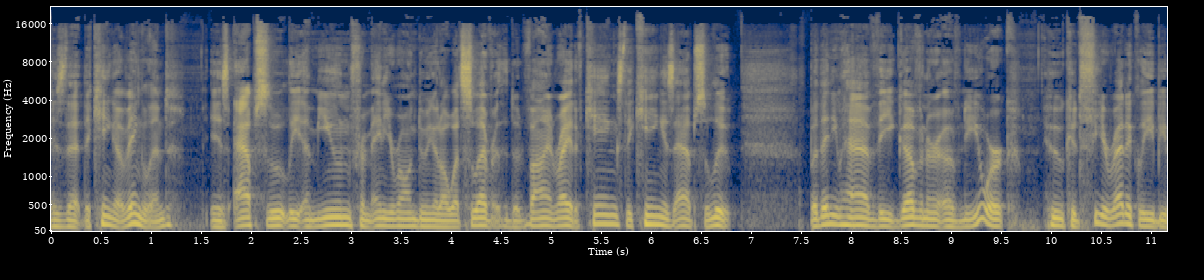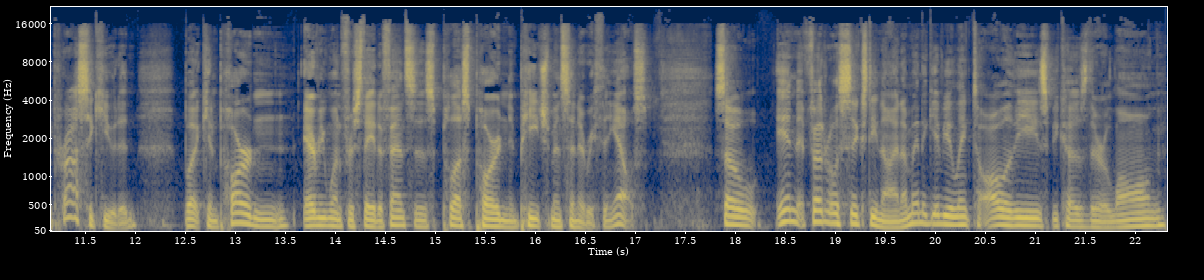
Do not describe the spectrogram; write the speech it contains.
is that the king of England is absolutely immune from any wrongdoing at all whatsoever. The divine right of kings, the king is absolute. But then you have the governor of New York who could theoretically be prosecuted but can pardon everyone for state offenses plus pardon impeachments and everything else. So in Federalist 69, I'm going to give you a link to all of these because they're long,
